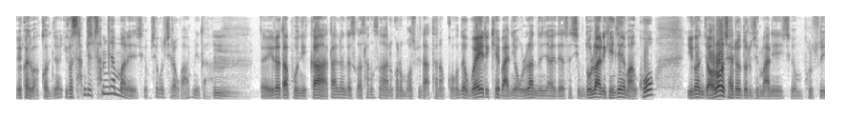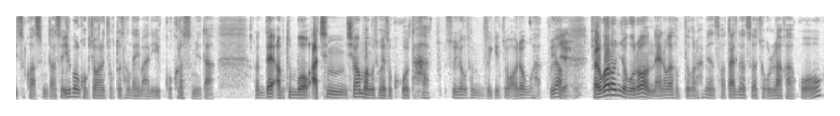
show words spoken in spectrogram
여기까지 왔거든요. 이거 33년 만에 지금 최고치라고 합니다. 음. 네, 이러다 보니까 달러인데스가 상승하는 그런 모습이 나타났고, 근데 왜 이렇게 많이 올랐느냐에 대해서 지금 논란이 굉장히 많고, 이건 여러 자료들을 지금 많이 지금 볼 수 있을 것 같습니다. 그래서 일본 걱정하는 쪽도 상당히 많이 있고 그렇습니다. 그런데 아무튼 뭐 아침 시험 방송에서 그걸 다 수령 설명드리기 좀 어려운 것 같고요. 예. 결과론적으로는 엔화가 급등을 하면서 달러스가 좀 올라가고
